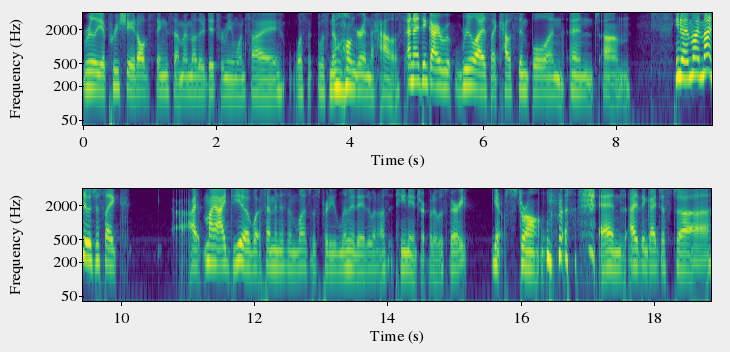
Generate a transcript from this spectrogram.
really appreciate all the things that my mother did for me once I wasn't was no longer in the house. And I think I re- realized like how simple and and um, you know in my mind it was just like I, my idea of what feminism was was pretty limited when I was a teenager, but it was very you know strong. and I think I just uh,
